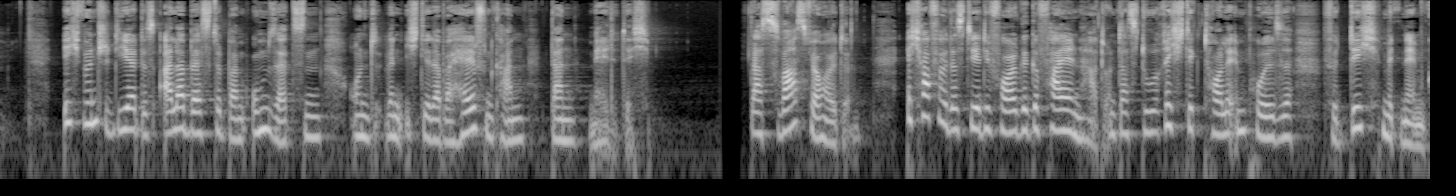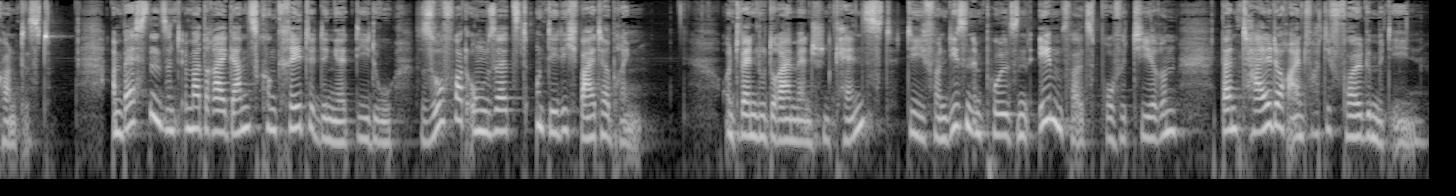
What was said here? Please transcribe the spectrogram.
Ich wünsche dir das Allerbeste beim Umsetzen und wenn ich dir dabei helfen kann, dann melde dich. Das war's für heute. Ich hoffe, dass dir die Folge gefallen hat und dass du richtig tolle Impulse für dich mitnehmen konntest. Am besten sind immer drei ganz konkrete Dinge, die du sofort umsetzt und die dich weiterbringen. Und wenn du drei Menschen kennst, die von diesen Impulsen ebenfalls profitieren, dann teil doch einfach die Folge mit ihnen.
